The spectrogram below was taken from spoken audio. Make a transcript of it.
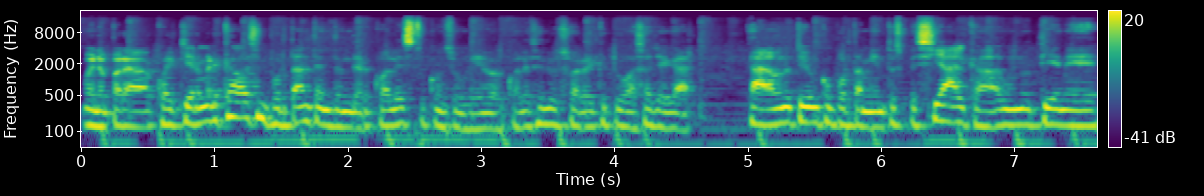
Bueno, para cualquier mercado es importante entender cuál es tu consumidor, cuál es el usuario al que tú vas a llegar. Cada uno tiene un comportamiento especial, cada uno tiene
